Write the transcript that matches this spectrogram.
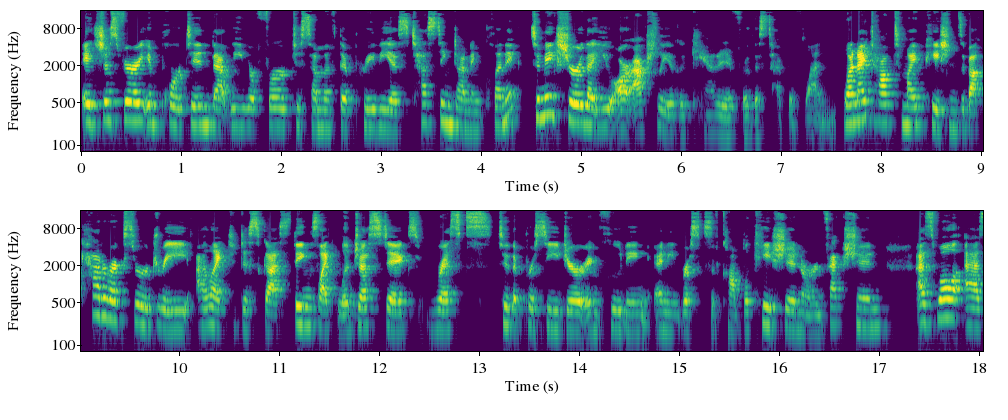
It's just very important that we refer to some of the previous testing done in clinic to make sure that you are actually a good candidate for this type of lens. When I talk to my patients about cataract surgery, I like to discuss things like logistics, risks to the procedure, including any risks of complication or infection, as well as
